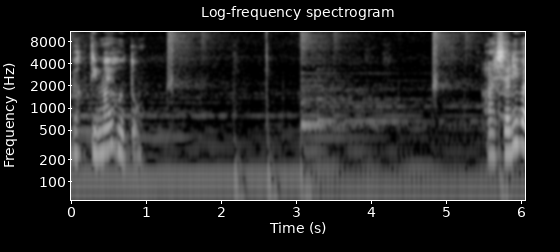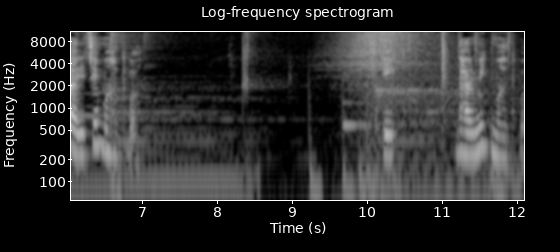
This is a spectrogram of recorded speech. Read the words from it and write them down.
भक्तिमय होतो. आषाढी वारीचे महत्त्व. एक धार्मिक महत्त्व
